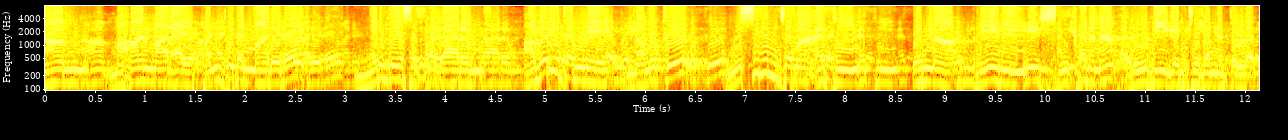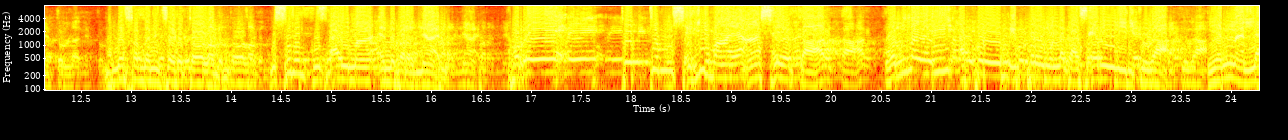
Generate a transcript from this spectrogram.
നാം മഹാന്മാരായ പണ്ഡിതന്മാരുടെ നിർദ്ദേശപ്രകാരം അവർ തന്നെ നമുക്ക് മുസ്ലിം ജമാഅത്ത് എന്ന പേരിൽ സംഘടന രൂപീകരിച്ചു തന്നിട്ടുള്ളത്. നമ്മെ സംബന്ധിച്ചിടത്തോളം മുസ്ലിം കൂട്ടായ്മ എന്ന് പറഞ്ഞാൽ കുറെ തെറ്റും ശരിയുമായ ആശയക്കാർ ഒന്നായി അപ്പുറവും ഇപ്പുറവുമുള്ള കസേരയിൽ ഇരിക്കുക എന്നല്ല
